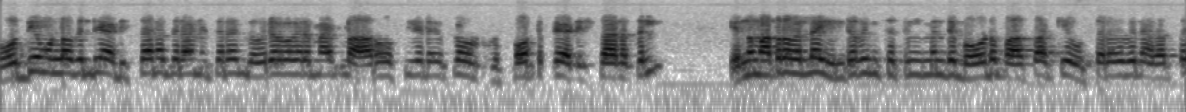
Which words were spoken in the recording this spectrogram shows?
ബോധ്യമുള്ളതിന്റെ അടിസ്ഥാനത്തിലാണ് ഇത്തരം ഗൗരവകരമായിട്ടുള്ള ആർ ഒ സിയുടെ ഒക്കെ റിപ്പോർട്ടിന്റെ അടിസ്ഥാനത്തിൽ എന്ന് മാത്രമല്ല ഇന്ററിം സെറ്റിൽമെന്റ് ബോർഡ് പാസാക്കിയ ഉത്തരവിനകത്ത്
